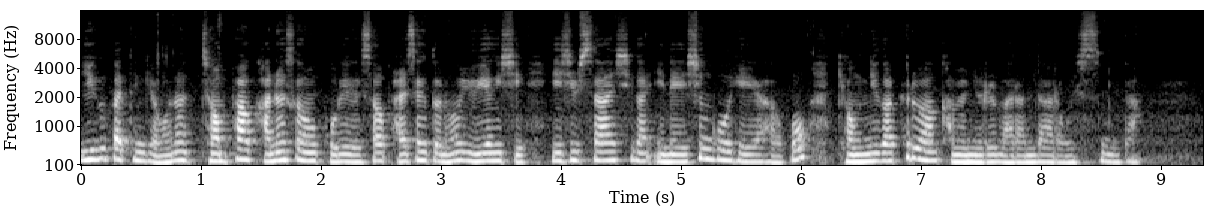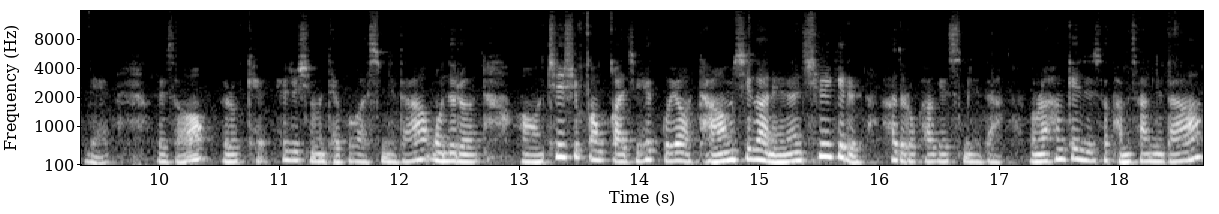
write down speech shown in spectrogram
2급 같은 경우는 전파 가능성을 고려해서 발생 또는 유행 시 24시간 이내에 신고해야 하고 격리가 필요한 감염률을 말한다라고 했습니다. 네. 그래서 이렇게 해주시면 될 것 같습니다. 오늘은 어, 70번까지 했고요. 다음 시간에는 실기를 하도록 하겠습니다. 오늘 함께 해주셔서 감사합니다.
